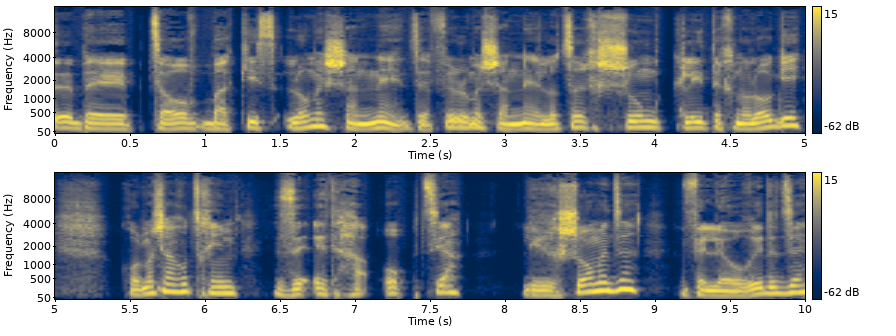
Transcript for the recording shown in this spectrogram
בצהוב בכיס, לא משנה, זה אפילו לא משנה, לא צריך שום כלי טכנולוגי, כל מה שאנחנו צריכים זה את האופציה לרשום את זה ולהוריד את זה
